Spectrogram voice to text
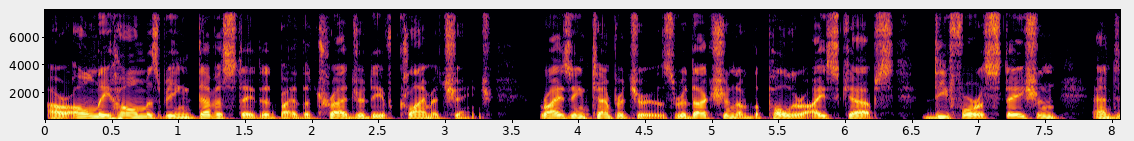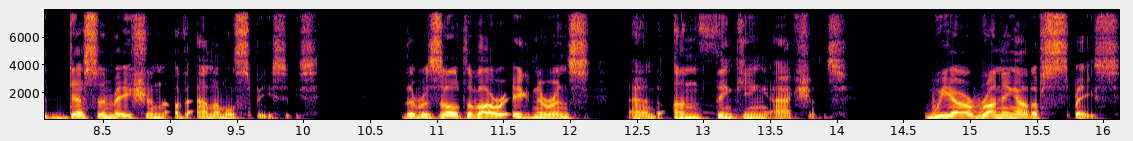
Our only home is being devastated by the tragedy of climate change, rising temperatures, reduction of the polar ice caps, deforestation, and decimation of animal species. The result of our ignorance and unthinking actions. We are running out of space,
